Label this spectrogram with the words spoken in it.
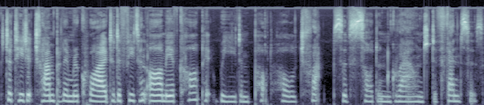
Strategic trampling required to defeat an army of carpet weed and pothole traps of sodden ground defences.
